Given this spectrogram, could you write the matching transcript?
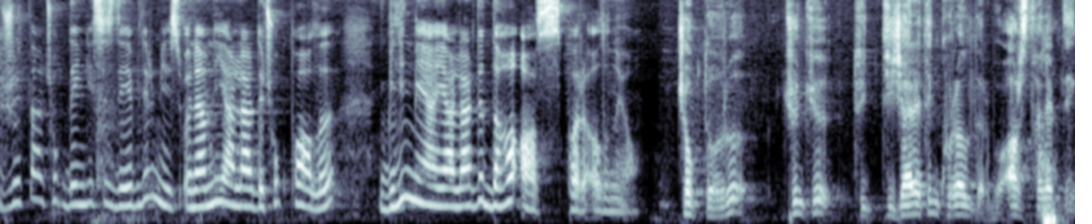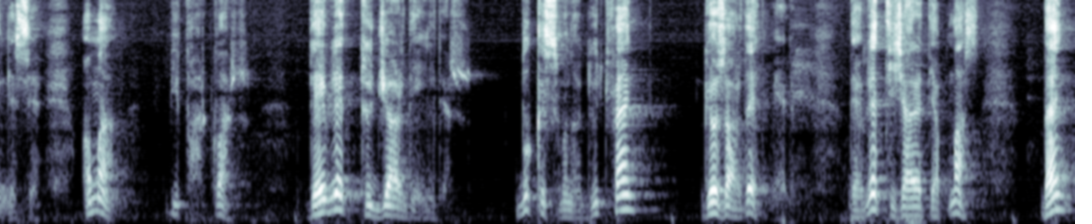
Ücretler çok dengesiz diyebilir miyiz? Önemli yerlerde çok pahalı, bilinmeyen yerlerde daha az para alınıyor. Çok doğru. Çünkü ti- ticaretin kuralıdır bu. Arz talep dengesi. Ama bir fark var. Devlet tüccar değildir. Bu kısmını lütfen göz ardı etmeyelim. Devlet ticaret yapmaz. Ben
